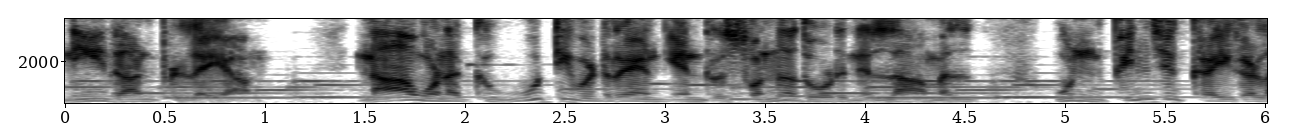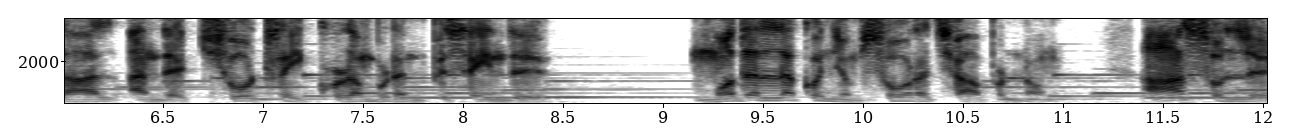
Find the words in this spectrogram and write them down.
நீதான் பிள்ளையாம். நான் உனக்கு ஊட்டி விடுறேன் என்று சொன்னதோடு நில்லாமல் உன் பிஞ்சு கைகளால் அந்த சோற்றை குழம்புடன் பிசைந்து முதல்ல கொஞ்சம் சோற சாப்பிடணும். ஆ சொல்லு.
